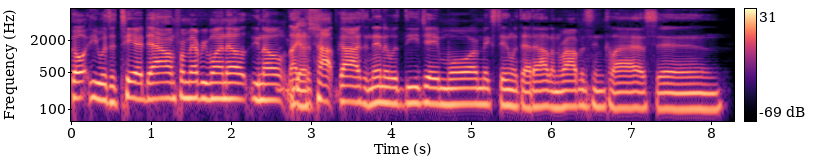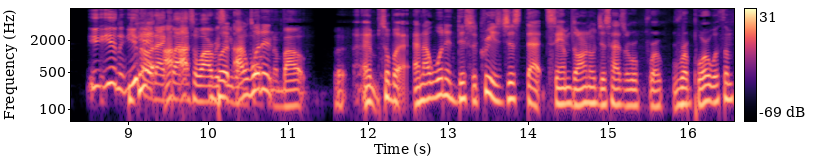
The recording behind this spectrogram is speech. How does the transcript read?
thought he was a tear down from everyone else, you know, like Yes. the top guys, and then it was DJ Moore mixed in with that Allen Robinson class, and you you, you know that class I- of wide receiver I I'm wouldn't- talking about. And so, but and I wouldn't disagree. It's just that Sam Darnold just has a rapport, rapport with him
